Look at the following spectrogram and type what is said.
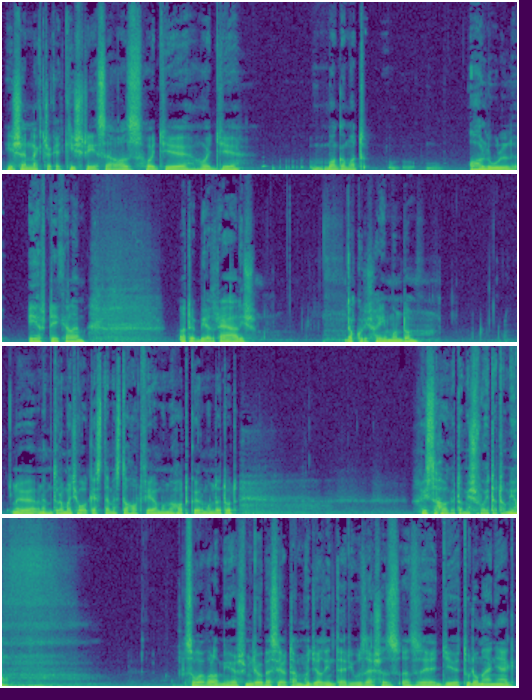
és ennek csak egy kis része az, hogy, hogy magamat alul értékelem, a többi az reális, akkor is, ha én mondom. Nem tudom, hogy hol kezdtem ezt a hat, fél, hat körmondatot. Visszahallgatom és folytatom, jó? Szóval valami olyasmiről beszéltem, hogy az interjúzás az, az egy tudományág,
